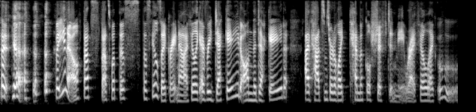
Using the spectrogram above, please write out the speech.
But yeah. but you know, that's that's what this this feels like right now. I feel like every decade on the decade, I've had some sort of like chemical shift in me where I feel like, ooh,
